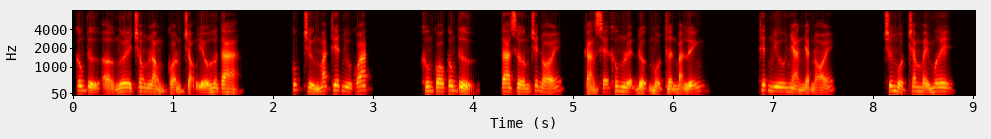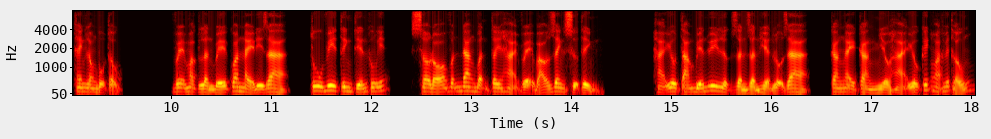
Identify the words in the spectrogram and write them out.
công tử ở ngươi trong lòng còn trọng yếu hơn ta. Cúc Trừng mắt thiết nhu quát, không có công tử, ta sớm chết đói, càng sẽ không luyện được một thân bản lĩnh. Thiết nhu nhàn nhạt nói, chương một trăm bảy mươi, thanh long bộ tộc. Vệ mặc lần bế quan này đi ra, tu vi tinh tiến không ít sau đó vẫn đang bận tây hải vệ báo danh sự tỉnh hải yêu tám biến uy lực dần dần hiện lộ ra, càng ngày càng nhiều hải yêu kích hoạt huyết thống,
